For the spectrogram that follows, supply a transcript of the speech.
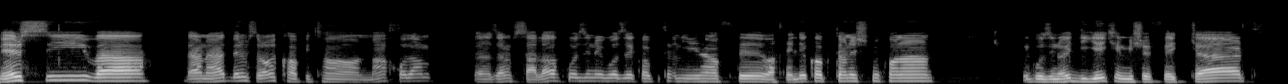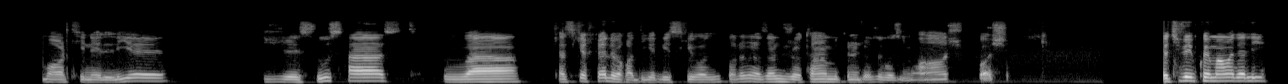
مرسی و در نهایت بریم سراغ کاپیتان. من خودم به نظرم صلاح گزینه بازی کاپیتانی این هفته و خیلی کاپیتانش می‌کنن. به گزینه های دیگه که میشه فکر کرد مارتینلی ژسوس هست و کسی که خیلی بخواد دیگه ریسکی بازی کنه به نظرم جوتا هم می‌تونه جزو گزینه هاش باشه. به چی فکر کنی محمد علی؟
